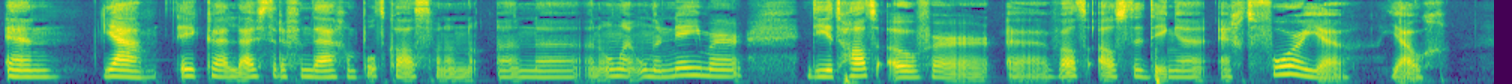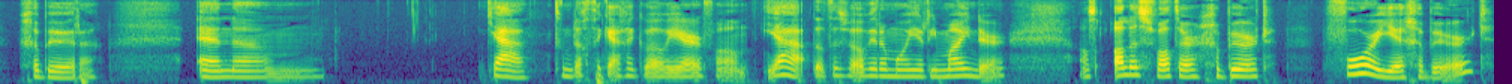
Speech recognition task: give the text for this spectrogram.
En ja, ik uh, luisterde vandaag een podcast van een, een, uh, een online ondernemer die het had over uh, wat als de dingen echt voor je, jou gebeuren. En um, ja, toen dacht ik eigenlijk wel weer van ja, dat is wel weer een mooie reminder. Als alles wat er gebeurt voor je gebeurt,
